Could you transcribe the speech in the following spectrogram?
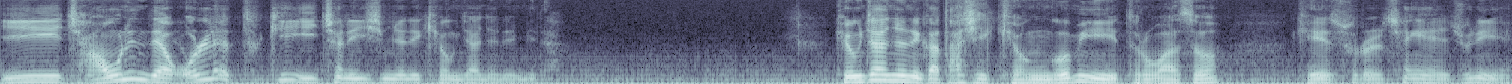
이 자운인데 원래 특히 2020년이 경자년입니다. 경자년이니까 다시 경금이 들어와서 개수를 생해해 주니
